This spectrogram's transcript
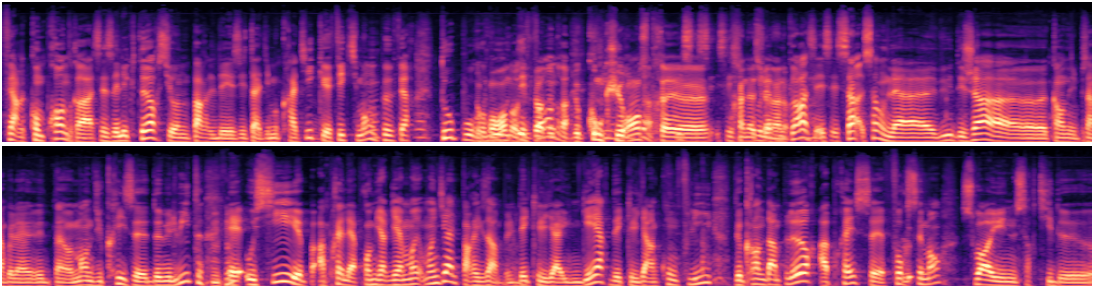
faire comprendre à ses électeurs, si on parle des États démocratiques, qu'effectivement on peut faire tout pour vous défendre. De, concurrence très, très nationale. C'est ça, ça, on l'a vu déjà euh, quand, par exemple, dans le moment du crise 2008, mhm. et aussi après la Première Guerre mondiale, par exemple. Dès qu'il y a une guerre, dès qu'il y a un conflit de grande ampleur, après, c'est forcément soit une sortie de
